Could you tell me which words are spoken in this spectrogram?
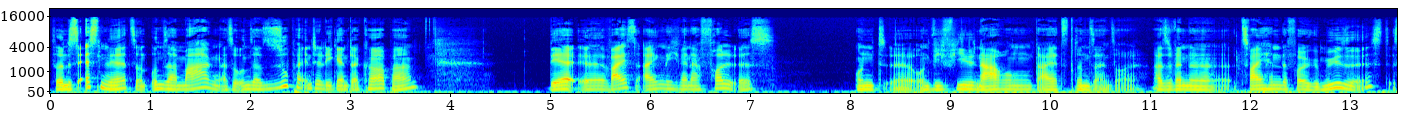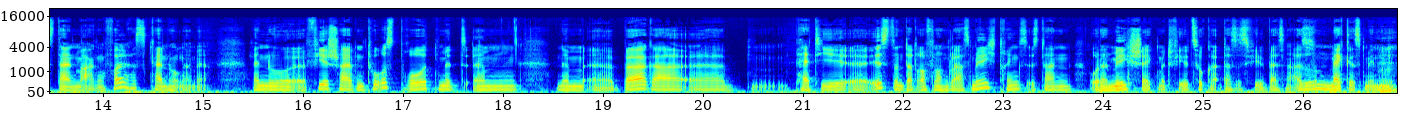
So, und das essen wir jetzt und unser Magen, also unser super intelligenter Körper, der äh, weiß eigentlich, wenn er voll ist, und, äh, und wie viel Nahrung da jetzt drin sein soll. Also wenn du zwei Hände voll Gemüse isst, ist dein Magen voll, hast keinen Hunger mehr. Wenn du äh, vier Scheiben Toastbrot mit ähm, einem äh, Burger äh, Patty äh, isst und darauf noch ein Glas Milch trinkst, ist dann, oder ein Milchshake mit viel Zucker, das ist viel besser. Also so ein Mc's-Menü. Mhm.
